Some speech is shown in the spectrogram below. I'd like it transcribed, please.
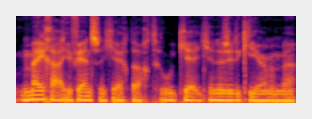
mega-events dat je echt dacht, hoe jeetje, dan zit ik hier met mijn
